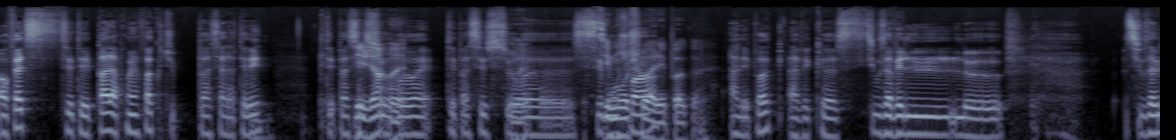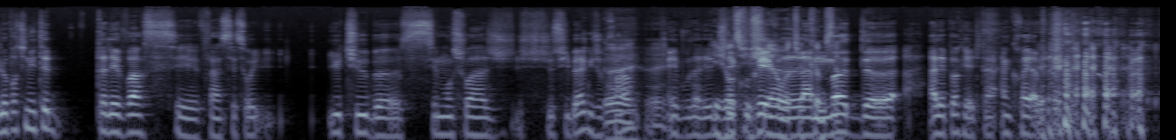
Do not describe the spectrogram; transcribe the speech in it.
En fait, c'était pas la première fois que tu passais à la télé. T'es passé Déjà, sur, ouais. t'es passé sur euh, C'est mon choix à l'époque. à l'époque avec euh, si vous avez le, le- si vous avez l'opportunité d'aller voir c'est enfin c'est sur YouTube euh, c'est mon choix je, je suis beg je crois Ouais, ouais. et vous allez Et découvrir la mode euh, à l'époque elle était incroyable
